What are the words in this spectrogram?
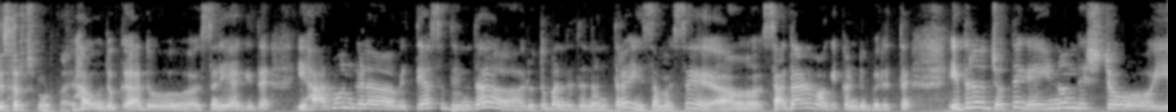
ರಿಸರ್ಚ್ ನೋಡ್ತಾ ಹೌದು ಅದು ಸರಿಯಾಗಿದೆ. ಈ ಹಾರ್ಮೋನ್ಗಳ ವ್ಯತ್ಯಾಸದಿಂದ ಋತುಬಂಧದ ನಂತರ ಈ ಸಮಸ್ಯೆ ಸಾಧಾರಣವಾಗಿ ಕಂಡು ಕಂಡುಬರುತ್ತೆ. ಇದರ ಜೊತೆಗೆ ಇನ್ನೊಂದಿಷ್ಟು ಈ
